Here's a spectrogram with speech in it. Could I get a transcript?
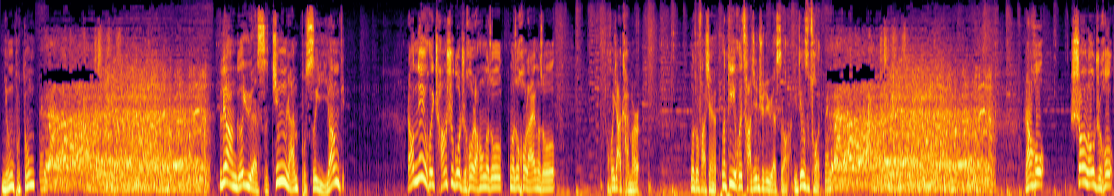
拧不动。两个钥匙竟然不是一样的。然后那回尝试过之后，然后我就我就后来我就回家开门，我就发现我第一回插进去的钥匙啊，一定是错的。然后上楼之后，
